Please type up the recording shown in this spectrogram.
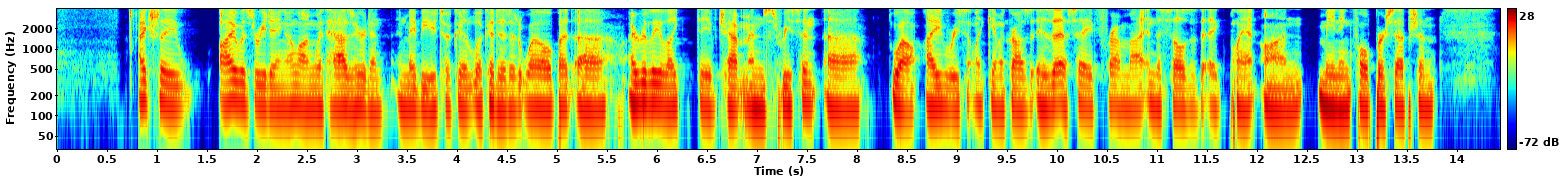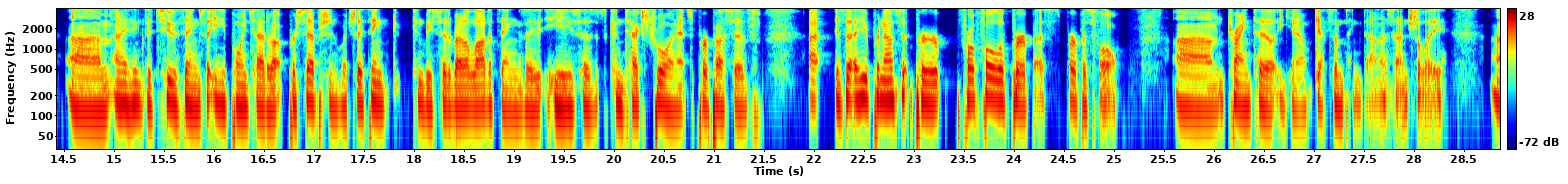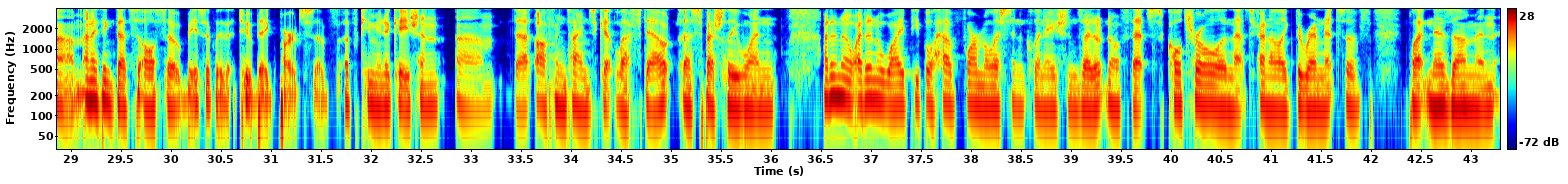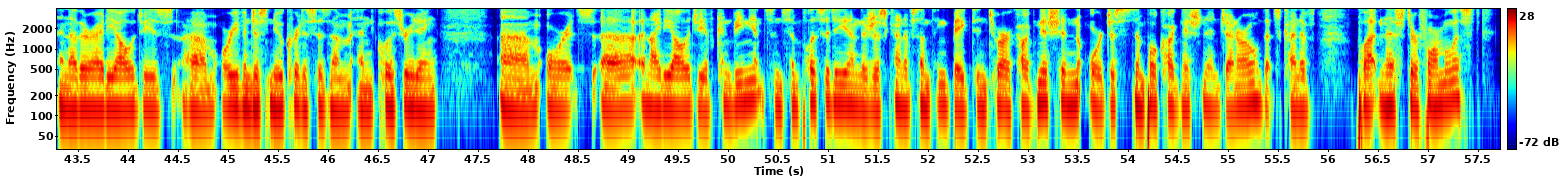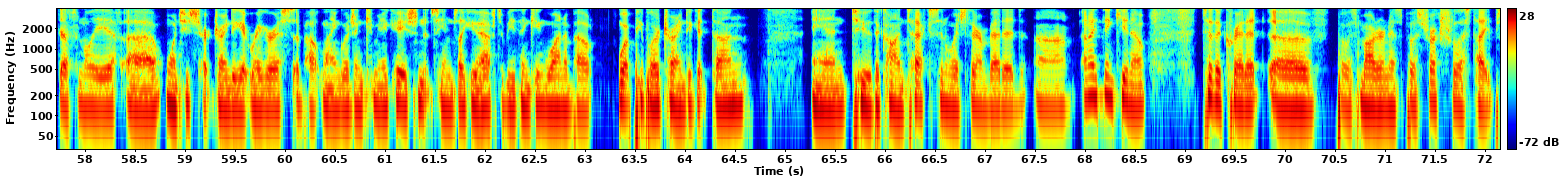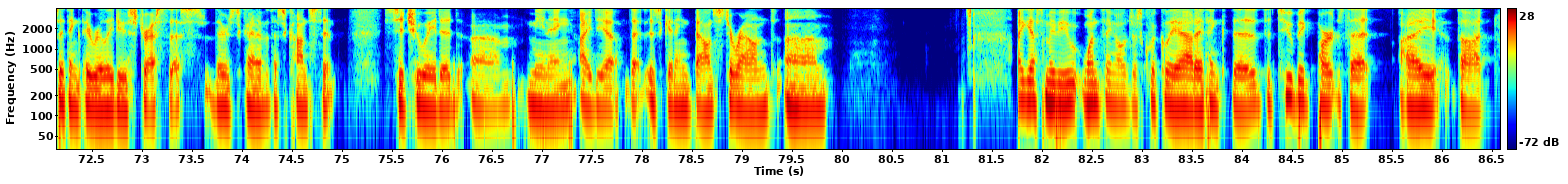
actually I was reading along with Hazard, and, and maybe you took a look at it as well. But uh, I really like Dave Chapman's recent. Uh, well, I recently came across his essay from uh, "In the Cells of the Eggplant" on meaningful perception. Um, and I think the two things that he points out about perception, which I think can be said about a lot of things, he says it's contextual and it's purposive. Uh, is that how you pronounce it? Per, full of purpose, purposeful, um, trying to you know get something done essentially. Um, and I think that's also basically the two big parts of, of communication um, that oftentimes get left out, especially when I don't know. I don't know why people have formalist inclinations. I don't know if that's cultural and that's kind of like the remnants of Platonism and, and other ideologies, um, or even just new criticism and close reading. Um, or it's uh, an ideology of convenience and simplicity, and there's just kind of something baked into our cognition, or just simple cognition in general that's kind of Platonist or formalist. Definitely, if uh, once you start trying to get rigorous about language and communication, it seems like you have to be thinking one about what people are trying to get done, and to the context in which they're embedded. Uh, and I think, you know, to the credit of postmodernist, post structuralist types, I think they really do stress this. There's kind of this constant situated um, meaning idea that is getting bounced around. Um, I guess maybe one thing I'll just quickly add I think the, the two big parts that I thought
